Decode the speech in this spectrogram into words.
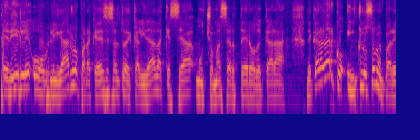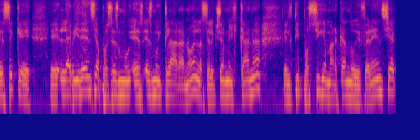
pedirle o obligarlo para que dé ese salto de calidad a que sea mucho más certero de cara, de cara al arco. Incluso me parece que eh, la evidencia pues es muy, es, muy clara, ¿no? En la selección mexicana el tipo sigue marcando diferencia.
